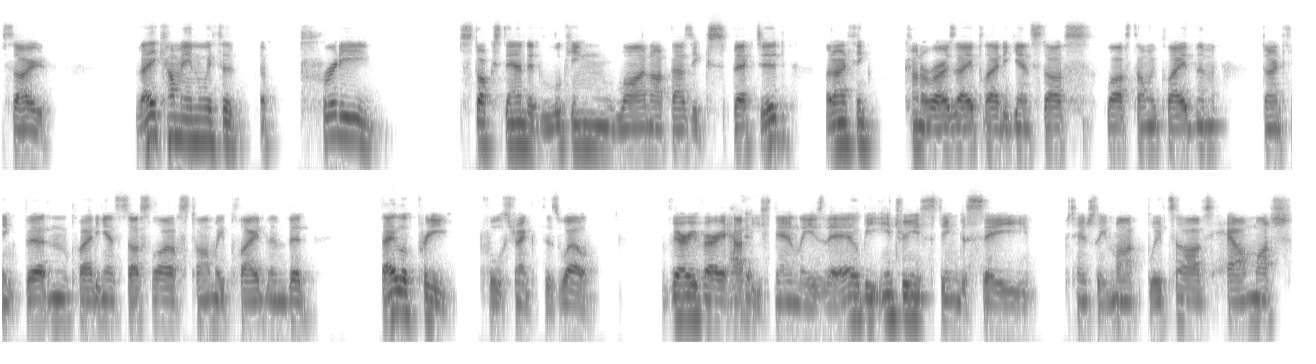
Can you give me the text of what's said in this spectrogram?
So they come in with a, a pretty stock standard looking lineup as expected. I don't think Connor Rose played against us last time we played them. Don't think Burton played against us last time we played them, but they look pretty full strength as well. Very, very happy yeah. Stanley is there. It'll be interesting to see potentially Mark Blicavs how much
